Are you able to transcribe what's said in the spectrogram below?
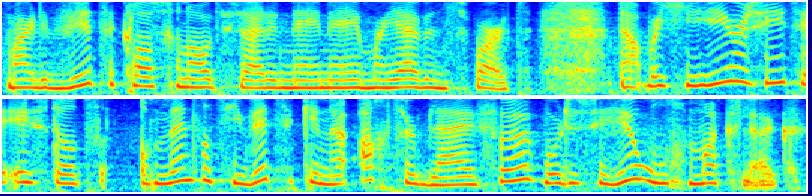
Maar de witte klasgenoten zeiden nee, nee, maar jij bent zwart. Nou, wat je hier ziet is dat op het moment dat die witte kinderen achterblijven, worden ze heel ongemakkelijk.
